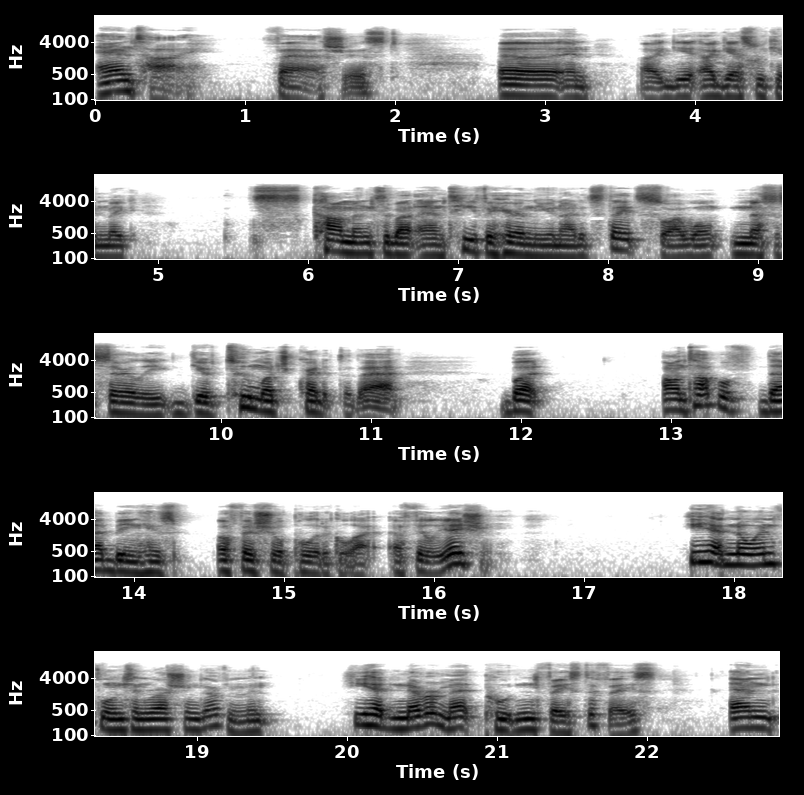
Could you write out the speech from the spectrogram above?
anti-fascist, uh, and I guess we can make comments about Antifa here in the United States, so I won't necessarily give too much credit to that. But on top of that being his official political affiliation, he had no influence in Russian government. He had never met Putin face to face and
